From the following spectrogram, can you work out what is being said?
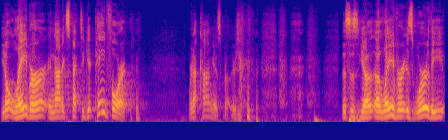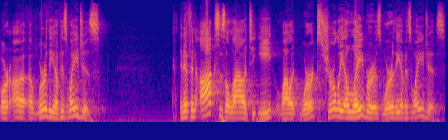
You don't labor and not expect to get paid for it. We're not communists, brothers. this is, you know, a labor is worthy or uh, uh, worthy of his wages. And if an ox is allowed to eat while it works, surely a laborer is worthy of his wages.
